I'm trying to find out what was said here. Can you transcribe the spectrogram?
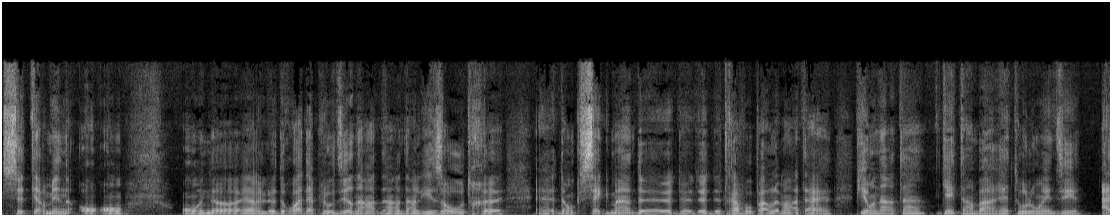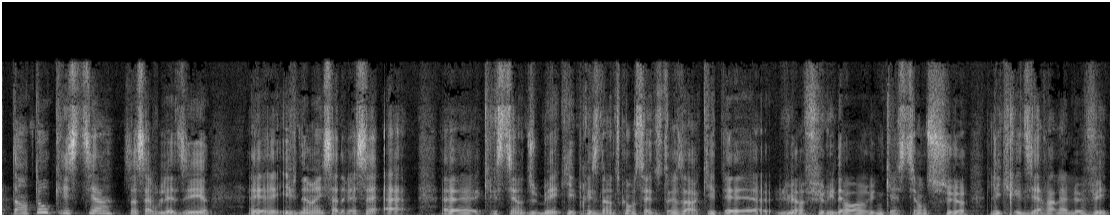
se termine, on, on, on a euh, le droit d'applaudir dans, dans, dans les autres euh, euh, donc segments de, de, de, de travaux parlementaires. Puis on entend Gaétan Barrette au loin dire « À tantôt, Christian! » Ça, ça voulait dire... Euh, évidemment, il s'adressait à euh, Christian Dubé, qui est président du Conseil du Trésor, qui était, euh, lui, en furie d'avoir eu une question sur les crédits avant la levée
